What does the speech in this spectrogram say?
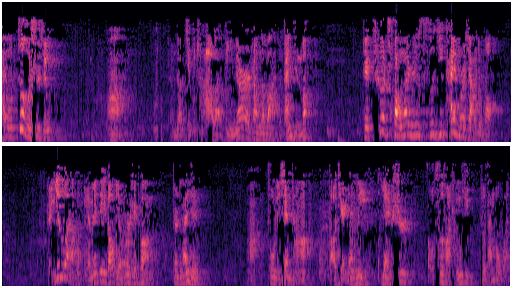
还有这个事情啊！什么叫警察了？地面上的吧，就赶紧吧。这车撞完人，司机开门下来就跑。这一乱乎也没逮着，也不是谁撞的，这就赶紧啊，处理现场，找检验力、验尸，走司法程序，这咱不管。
